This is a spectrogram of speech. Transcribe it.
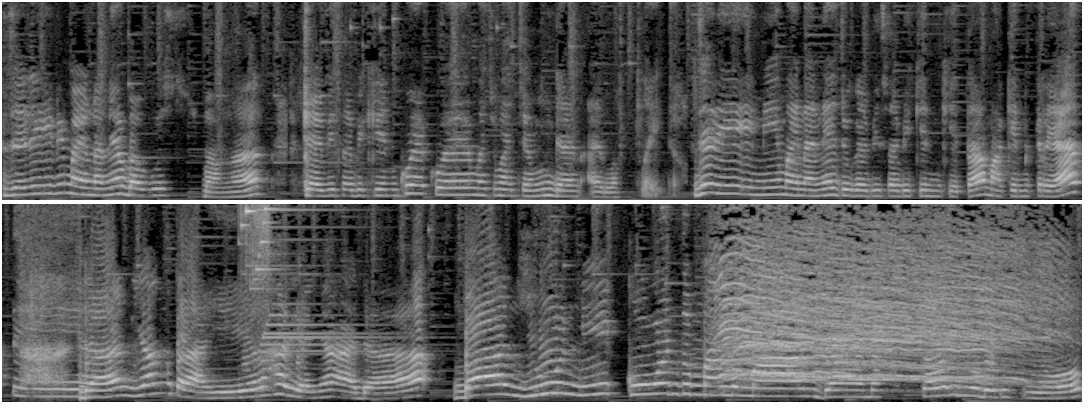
Jadi ini mainannya bagus banget. Kayak bisa bikin kue-kue macam-macam dan I love Play-Doh. Jadi ini mainannya juga bisa bikin kita makin kreatif. Dan yang terakhir hadiahnya ada ban unicorn teman-teman dan kalau ini udah ditiup,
